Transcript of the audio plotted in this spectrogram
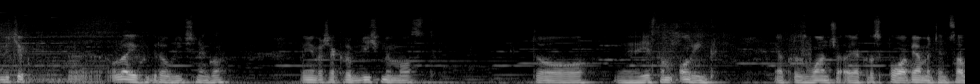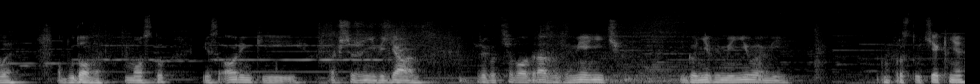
wyciek e, oleju hydraulicznego, ponieważ jak robiliśmy most, to e, jest tam o-ring, jak rozłącza, jak rozpoławiamy ten cały obudowę mostu, jest o-ring i tak szczerze nie wiedziałem, że go trzeba od razu wymienić. I go nie wymieniłem i po prostu cieknie.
